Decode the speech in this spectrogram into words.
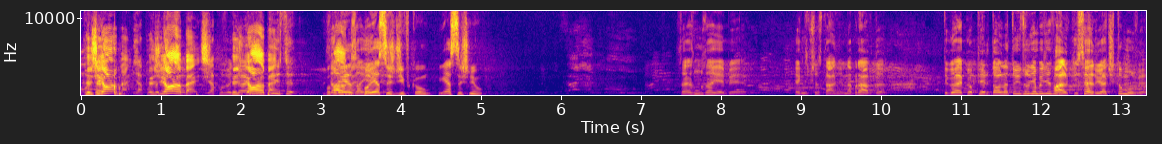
Because powiedziałem- you're a bitch. ja Because powiedziałem- you're a bitch. Ja Because powiedziałem, you're a ty bitch. jesteś- Bo, Zaraz ty mu jest, bo jesteś dziwką. Jesteś nią. Zaraz mu zajebie, jak nie przestanie, naprawdę. Tylko jak go pierdolę, to jutro nie będzie walki, serio, ja ci to mówię.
